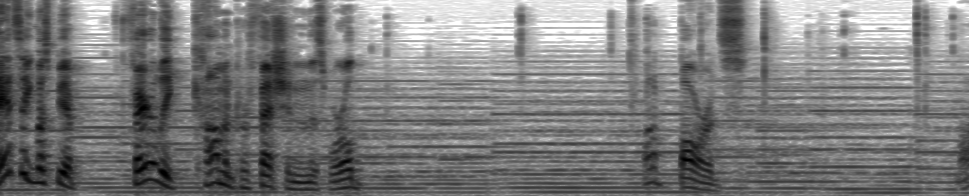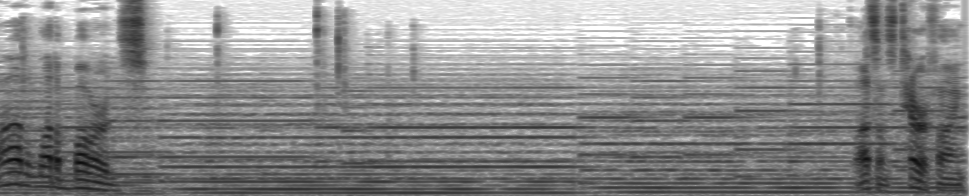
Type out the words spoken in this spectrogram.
Dancing must be a fairly common profession in this world. A lot of bards. A lot, a lot of bards. That sounds terrifying.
